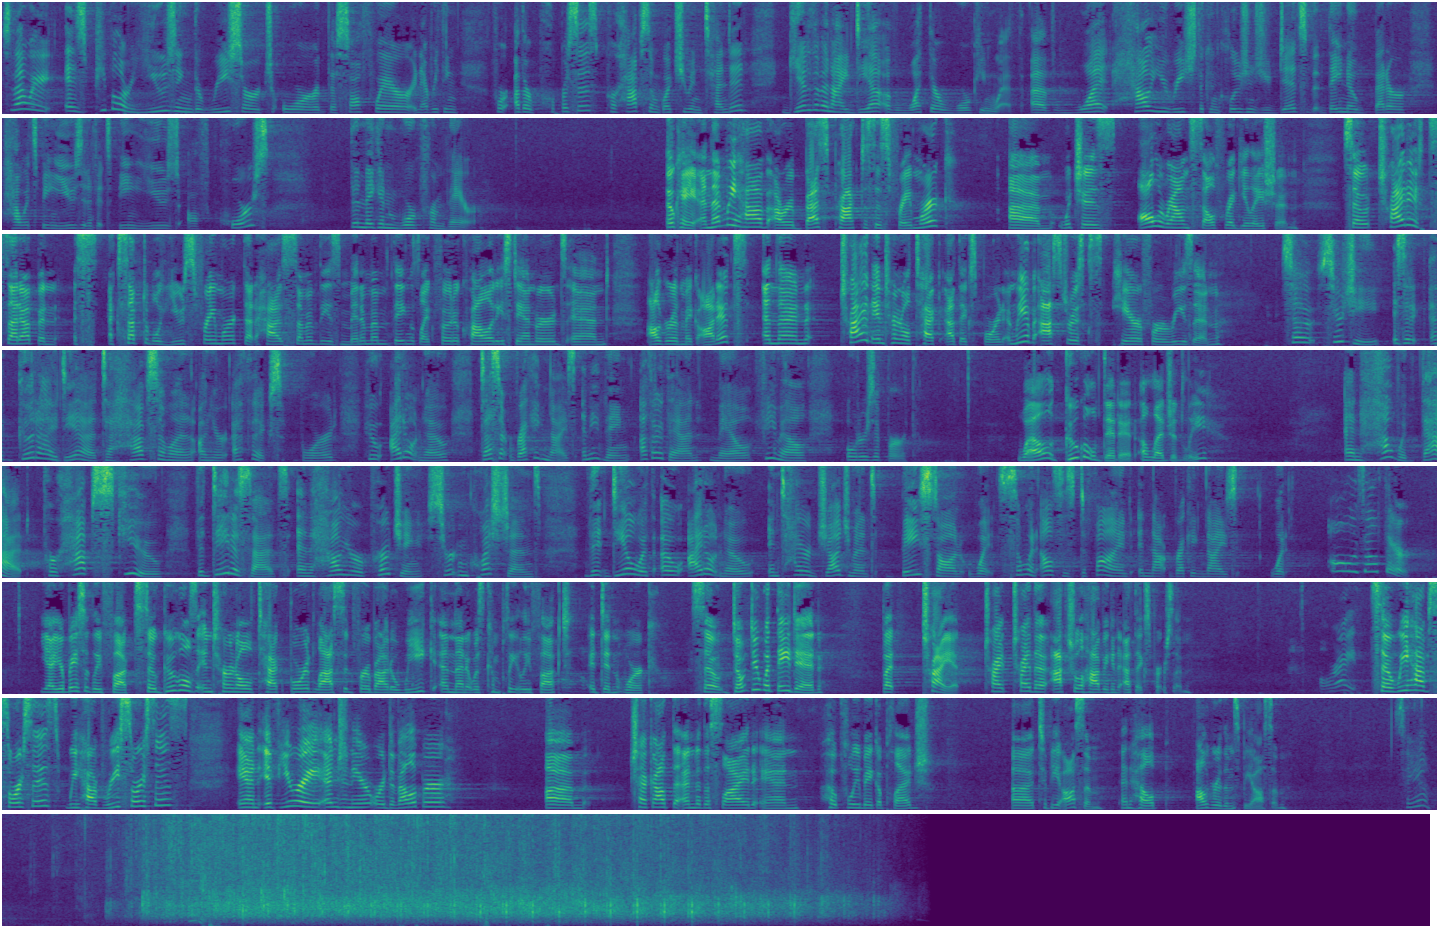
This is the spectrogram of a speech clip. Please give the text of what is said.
So that way, as people are using the research or the software and everything for other purposes, perhaps than what you intended, give them an idea of what they're working with, of what, how you reached the conclusions you did, so that they know better how it's being used, and if it's being used off course, then they can work from there. Okay, and then we have our best practices framework, um, which is all around self regulation. So try to set up an acceptable use framework that has some of these minimum things like photo quality standards and algorithmic audits, and then try an internal tech ethics board. And we have asterisks here for a reason. So, Suchi, is it a good idea to have someone on your ethics board who, I don't know, doesn't recognize anything other than male, female orders at birth? Well, Google did it, allegedly. And how would that perhaps skew the data sets and how you're approaching certain questions that deal with, oh, I don't know, entire judgment based on what someone else has defined and not recognize what all is out there? Yeah, you're basically fucked. So Google's internal tech board lasted for about a week and then it was completely fucked. It didn't work. So don't do what they did, but try it. Try, try the actual having an ethics person. Right. So we have sources, we have resources, and if you're a engineer or developer, um, check out the end of the slide and hopefully make a pledge uh, to be awesome and help algorithms be awesome. So yeah.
